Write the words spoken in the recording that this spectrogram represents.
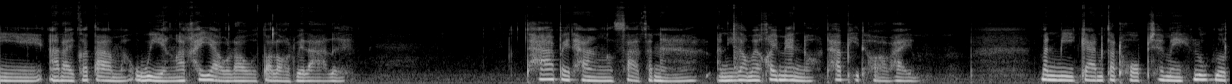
มีอะไรก็ตามเหวี่ยงและเขย่าเราตลอดเวลาเลย ถ้าไปทางศาสนา อันนี้เราไม่ค่อยแม่นเนาะถ้าผิดขออภัย มันมีการกระทบใช่ไหมรูปรส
